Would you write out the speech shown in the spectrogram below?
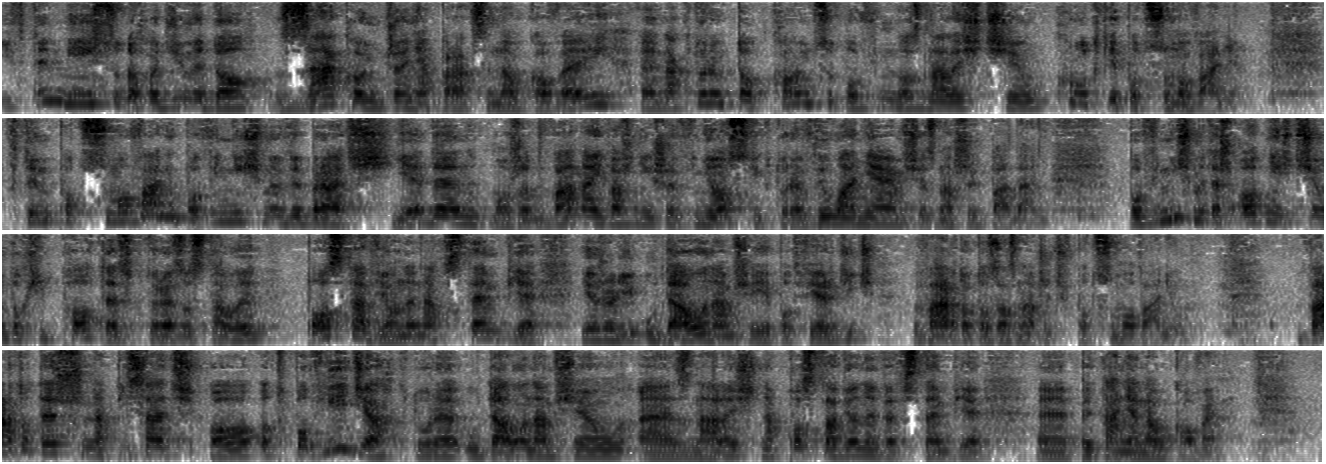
I w tym miejscu dochodzimy do zakończenia pracy naukowej, e, na którym to końcu powinno znaleźć się krótkie podsumowanie. W tym podsumowaniu powinniśmy wybrać jeden, może dwa najważniejsze wnioski, które wyłaniają się z naszych badań. Powinniśmy też odnieść się do hipotez, które zostały postawione na wstępie. Jeżeli udało nam się je potwierdzić, warto to zaznaczyć w podsumowaniu. Warto też napisać o odpowiedziach, które udało nam się e, znaleźć na postawione we wstępie e, pytania naukowe.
